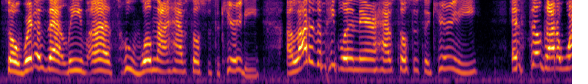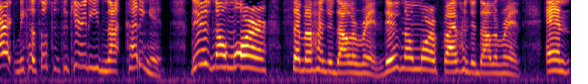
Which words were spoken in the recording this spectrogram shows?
So where does that leave us who will not have Social Security? A lot of them people in there have Social Security and still got to work because Social Security is not cutting it. There's no more $700 rent. There's no more $500 rent. And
